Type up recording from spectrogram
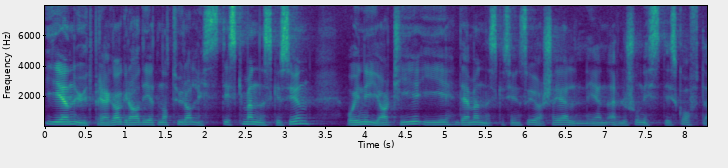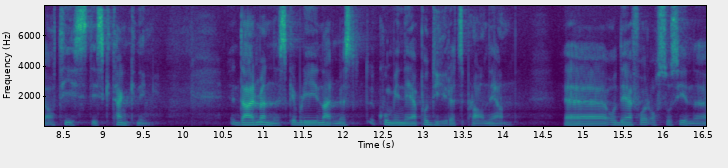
i en utprega grad i et naturalistisk menneskesyn og i nyere tid i det menneskesyn som gjør seg gjeldende i en evolusjonistisk og ofte ateistisk tenkning, der mennesket blir nærmest kommet ned på dyrets plan igjen. Eh, og det får også sine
